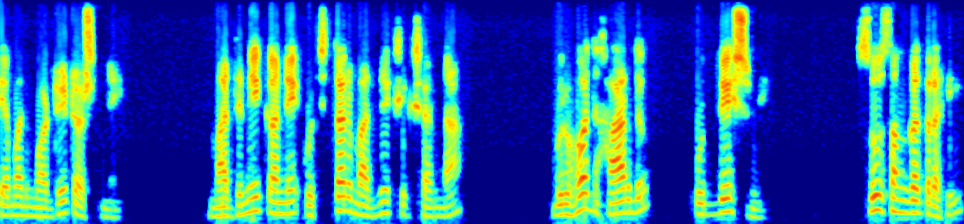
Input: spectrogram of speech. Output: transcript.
તેમજ મોડરેટર્સને માધ્યમિક અને ઉચ્ચતર માધ્યમિક શિક્ષણના બૃહદ ઉદ્દેશને સુસંગત રહી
